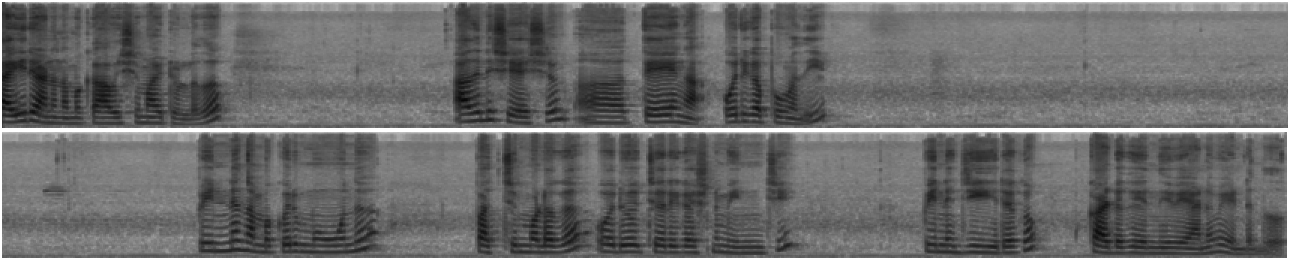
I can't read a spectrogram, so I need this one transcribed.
തൈരാണ് നമുക്ക് ആവശ്യമായിട്ടുള്ളത്. അതിനുശേഷം ശേഷം തേങ്ങ ഒരു കപ്പ് മതി. പിന്നെ നമുക്കൊരു മൂന്ന് പച്ചമുളക് ഒരു ചെറിയ കഷ്ണം ഇഞ്ചി പിന്നെ ജീരകം കടുക് എന്നിവയാണ് വേണ്ടുന്നത്.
